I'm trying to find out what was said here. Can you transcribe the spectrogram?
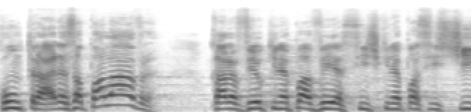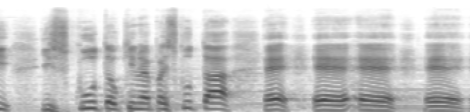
contrárias à palavra. O cara vê o que não é para ver, assiste o que não é para assistir, escuta o que não é para escutar. É, é, é, é,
